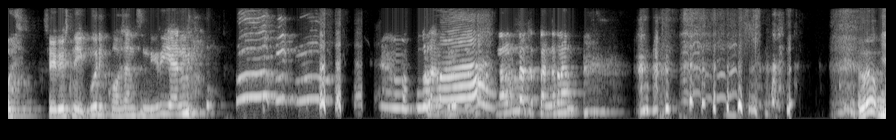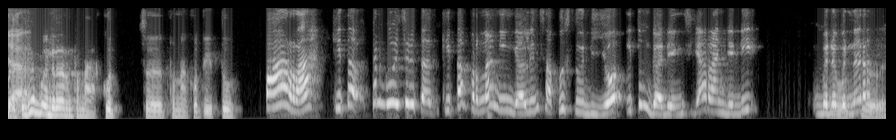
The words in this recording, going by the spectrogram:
Wah, serius nih, gue di kosan sendirian. Pulang malam udah ke Tangerang. lu Ya. berarti beneran penakut sepenakut itu Parah. Kita kan gue cerita, kita pernah ninggalin satu studio, itu nggak ada yang siaran. Jadi bener-bener Oke.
